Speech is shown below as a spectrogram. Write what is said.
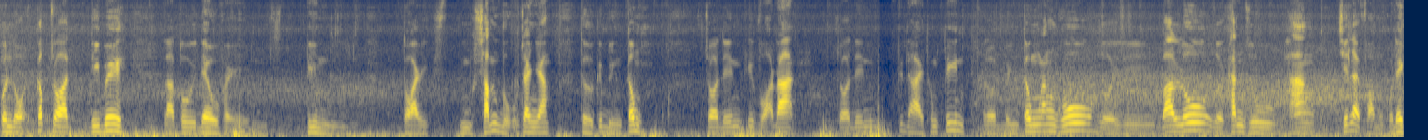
quân đội cấp cho DB là tôi đều phải tìm tòi sắm đủ cho anh em từ cái bình tông cho đến cái vỏ đạn cho đến cái đài thông tin rồi bình tông ăn gô rồi thì ba lô rồi khăn dù hàng chiến lợi phẩm của địch.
